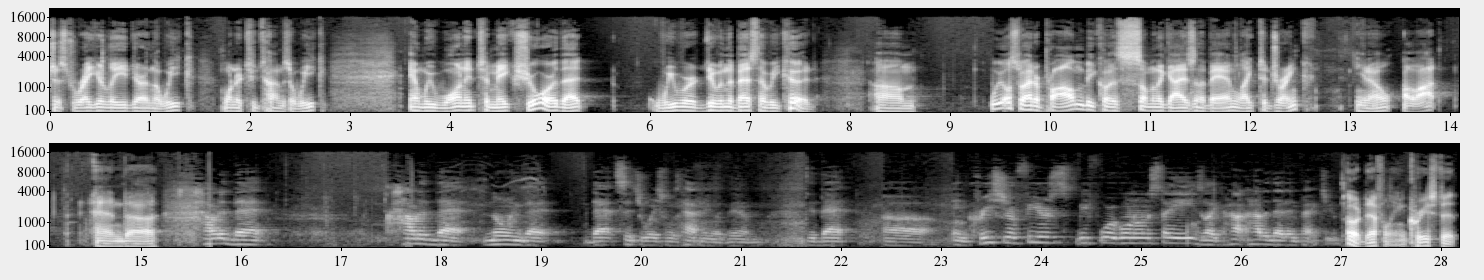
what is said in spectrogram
just regularly during the week, one or two times a week. And we wanted to make sure that we were doing the best that we could. Um, we also had a problem because some of the guys in the band like to drink, you know, a lot. And uh, How did that? How did that? Knowing that that situation was happening with them, did that uh, increase your fears before going on the stage? Like, how how did that impact you? Oh, definitely increased it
